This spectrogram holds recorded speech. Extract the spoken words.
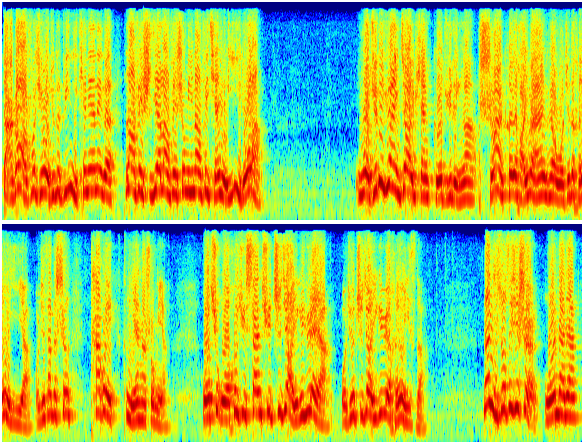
打高尔夫球，我觉得比你天天那个浪费时间、浪费生命、浪费钱有意义多了。我觉得愿意叫一篇格局零啊，十万颗也好，一百万棵，我觉得很有意义啊！我觉得它的生，它会更延长寿命。我去，我会去山区支教一个月呀，我觉得支教一个月很有意思的。那你说这些事，我问大家，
